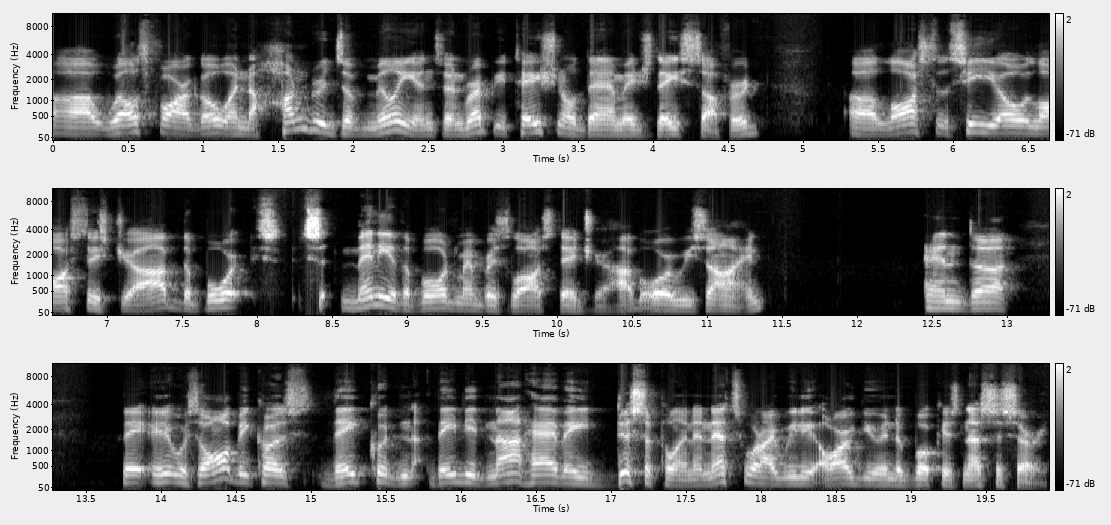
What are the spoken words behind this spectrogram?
uh, Wells Fargo and the hundreds of millions in reputational damage they suffered. Uh, lost the CEO, lost his job. The board, many of the board members lost their job or resigned, and uh, they, it was all because they couldn't, they did not have a discipline, and that's what I really argue in the book is necessary:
